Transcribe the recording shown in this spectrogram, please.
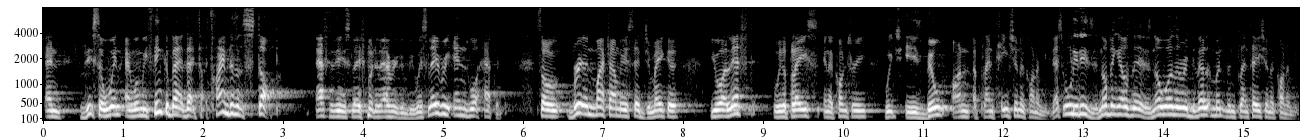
And, this, so when, and when we think about that, time doesn't stop after the enslavement of African people. When slavery ends, what happens? So, Britain, my family has said, Jamaica, you are left with a place in a country which is built on a plantation economy. That's all it is. There's nothing else there. There's no other development than plantation economy.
